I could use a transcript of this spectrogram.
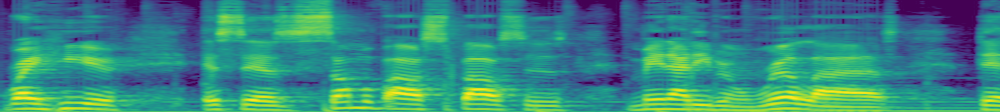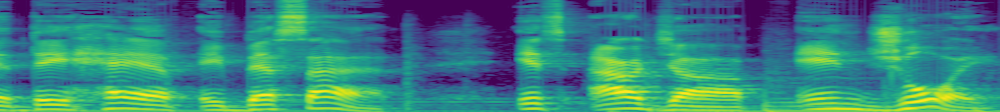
Right here it says some of our spouses may not even realize that they have a best side. It's our job and joy.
